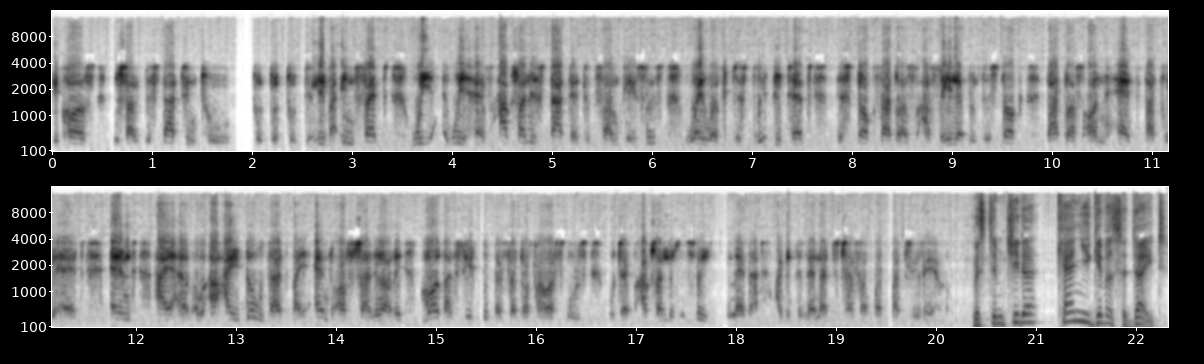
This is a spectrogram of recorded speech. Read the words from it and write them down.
because we shall be starting to to, to, to, deliver. In fact, we we have actually started in some cases where we've distributed the stock that was available, the stock that was on hand that we had. And I I know that by end of January, more than 50% of our schools would have actually received learner, I mean the learner teacher material. Mr. Mchida, can you give us a date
